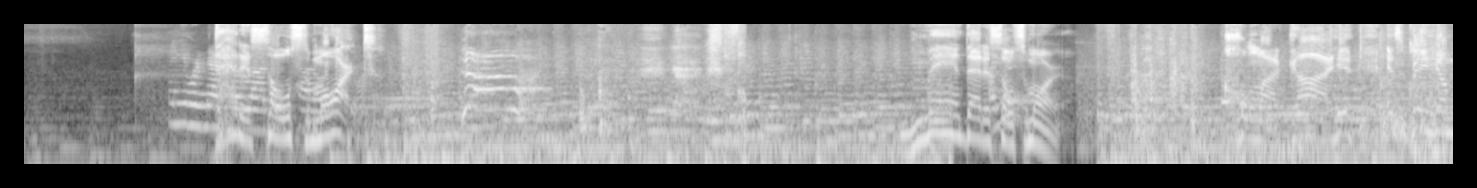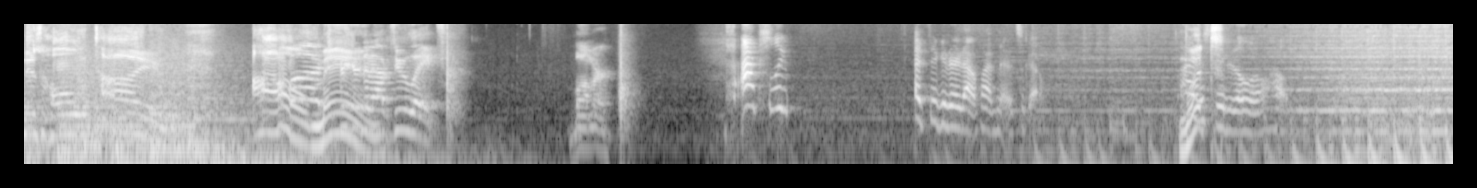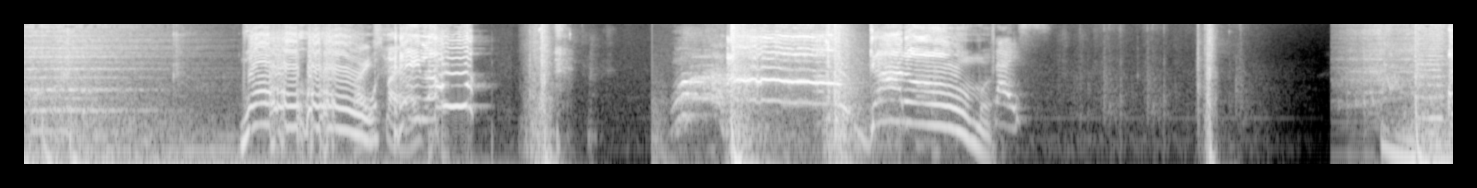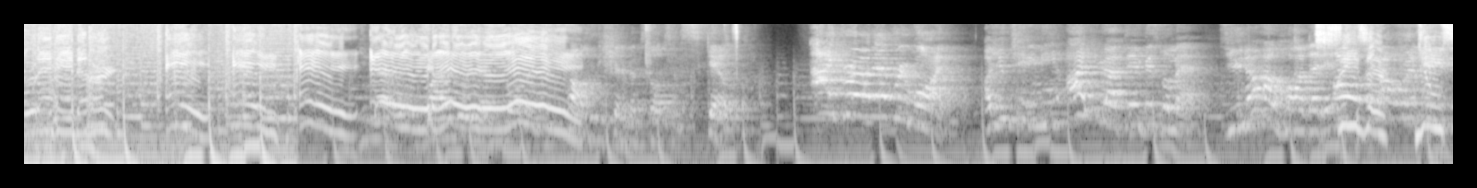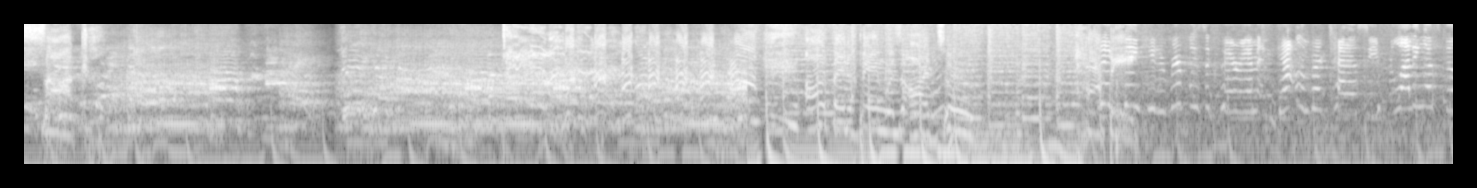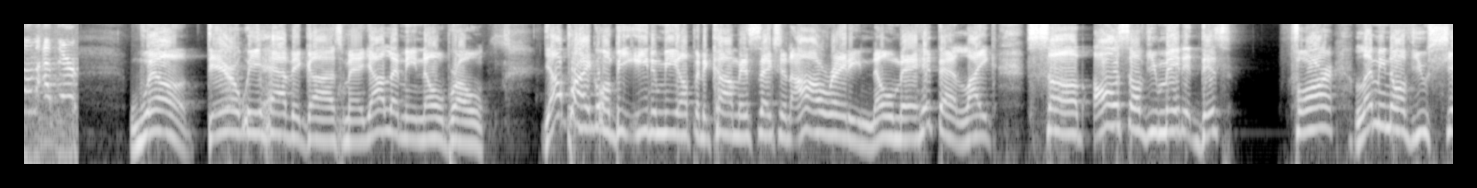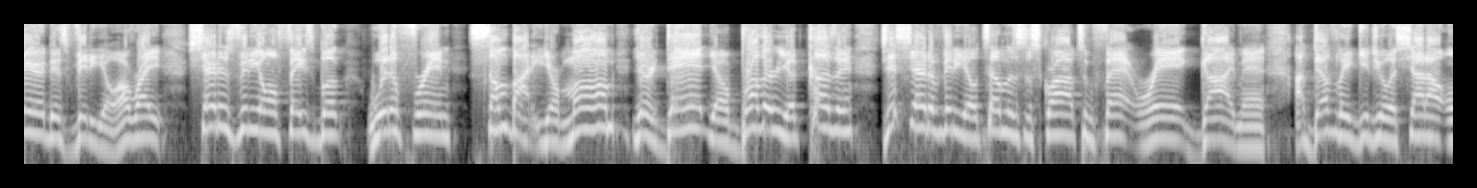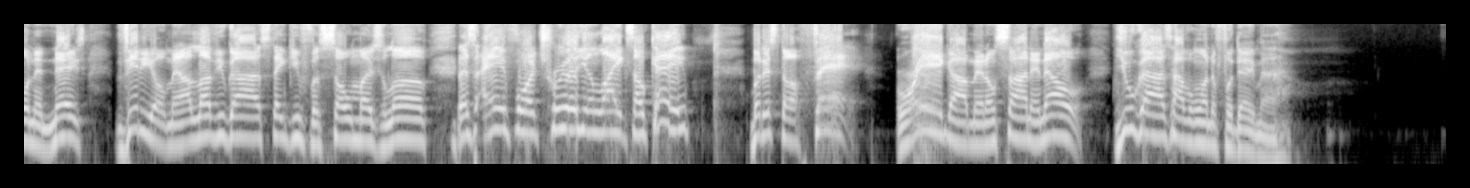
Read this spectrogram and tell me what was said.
And you were never That is so allowed to tell us. smart. Man, that is so smart. Oh my God. It's been him this whole time. Oh, But man. Figured it out too late. Bummer. Actually, I figured it out five minutes ago. What? I just What? needed a little help. Whoa! you smiling? Halo! Oh, got him! Nice. Probably should have absorbed some skills. I threw out everyone! Are you kidding me? I threw out the invisible man. Do you know how hard that is? Caesar, oh, you suck. All Theta Pen was R2. Big thank you to Ripley's Aquarium in Gatlinburg, Tennessee for letting us film at their Well, there we have it, guys, man. Y'all let me know, bro. Y'all probably gonna be eating me up in the comment section. I already know, man. Hit that like, sub. Also, if you made it this far, let me know if you share this video. All right. Share this video on Facebook with a friend, somebody, your mom, your dad, your brother, your cousin. Just share the video. Tell them to subscribe to Fat Red Guy, man. I'll definitely give you a shout out on the next video, man. I love you guys. Thank you for so much love. Let's aim for a trillion likes, okay? But it's the Fat Red Guy, man. I'm signing out. You guys have a wonderful day, man.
